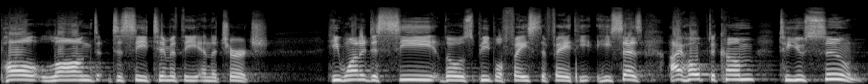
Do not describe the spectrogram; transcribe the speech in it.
Paul longed to see Timothy in the church. He wanted to see those people face to face. He, he says, I hope to come to you soon.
